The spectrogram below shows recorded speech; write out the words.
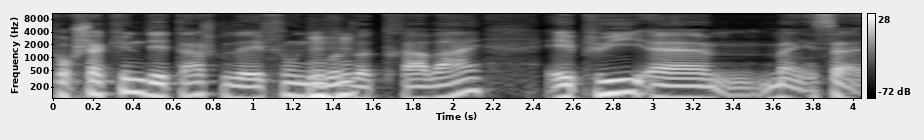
pour chacune des tâches que vous avez fait au niveau de mm-hmm. votre travail. Et puis, ben, ça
